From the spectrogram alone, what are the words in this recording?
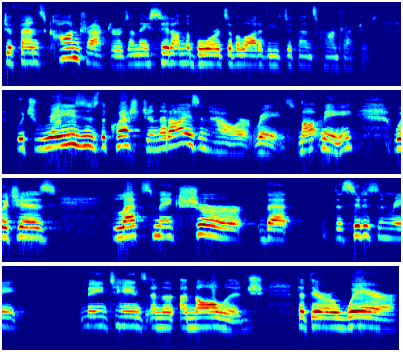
defense contractors and they sit on the boards of a lot of these defense contractors. Which raises the question that Eisenhower raised, not me, which is let's make sure that the citizenry maintains an, a knowledge that they're aware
